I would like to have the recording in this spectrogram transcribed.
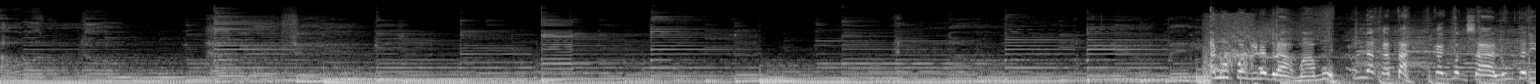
Ano pang ginadrama mo? Lakata, kag magsalong tani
